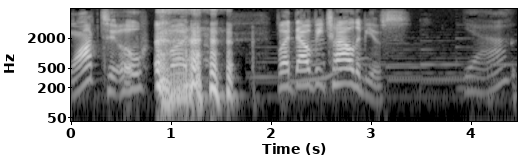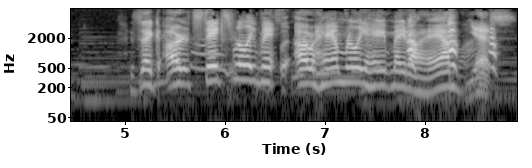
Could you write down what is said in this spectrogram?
want to, but but that would be child abuse. Yeah. It's like are steaks really made? Are ham really ha- made of ham? Yes.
